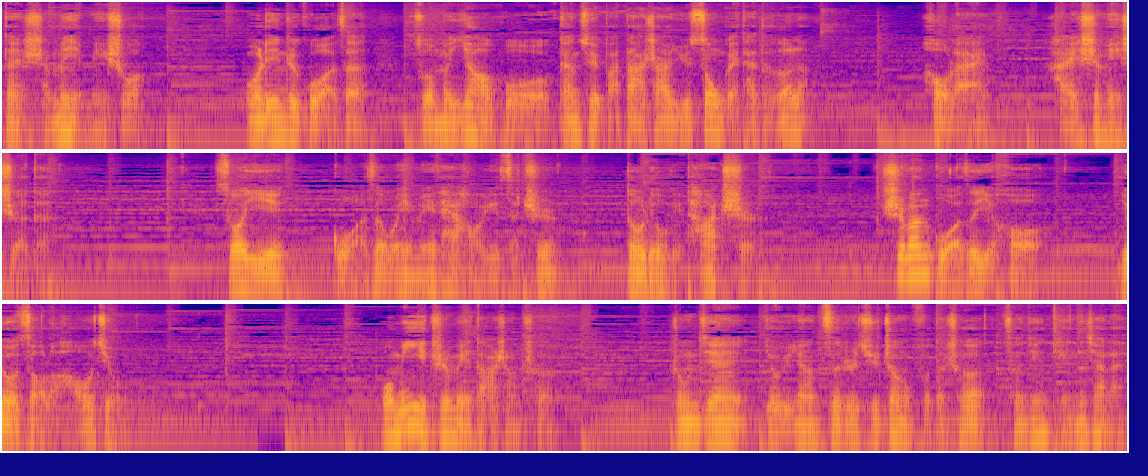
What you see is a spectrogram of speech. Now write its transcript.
但什么也没说。我拎着果子琢磨，要不干脆把大鲨鱼送给他得了。后来还是没舍得，所以果子我也没太好意思吃，都留给他吃了。吃完果子以后，又走了好久。我们一直没搭上车，中间有一辆自治区政府的车曾经停下来，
